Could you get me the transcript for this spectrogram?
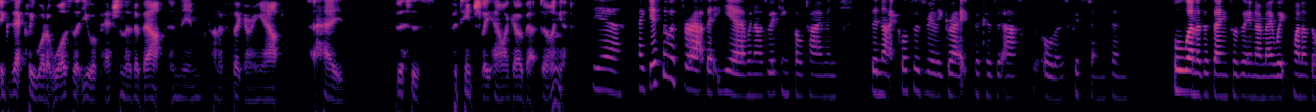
exactly what it was that you were passionate about, and then kind of figuring out, hey, this is potentially how I go about doing it. Yeah, I guess it was throughout that year when I was working full time, and the night course was really great because it asks all those questions. And well, one of the things was, you know, my week, one of the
